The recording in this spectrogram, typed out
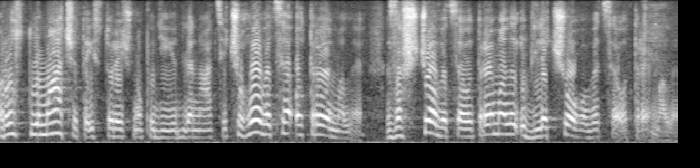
розтлумачити історичну подію для нації. Чого ви це отримали? За що ви це отримали і для чого ви це отримали?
